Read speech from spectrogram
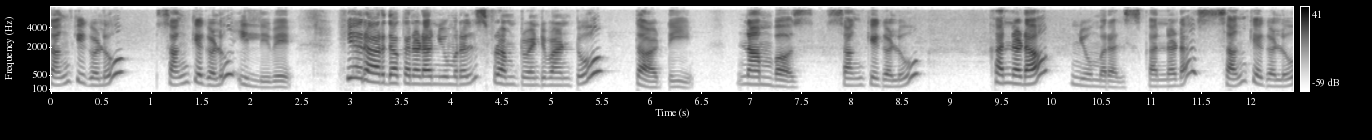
ಸಂಖ್ಯೆಗಳು ಸಂಖ್ಯೆಗಳು ಇಲ್ಲಿವೆ. Here are the Kannada numerals from twenty one to thirty numbers ಸಂಖ್ಯೆಗಳು ಕನ್ನಡ ನ್ಯೂಮರಲ್ಸ್ ಕನ್ನಡ ಸಂಖ್ಯೆಗಳು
